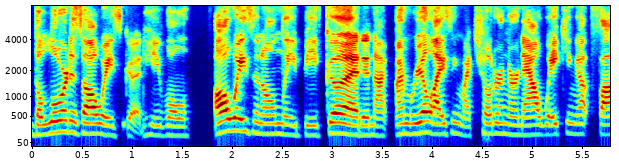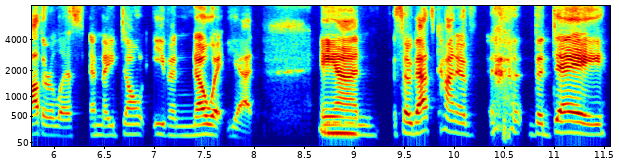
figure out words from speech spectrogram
the Lord is always good. He will always and only be good. And I, am realizing my children are now waking up fatherless and they don't even know it yet. Mm-hmm. And so that's kind of the day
